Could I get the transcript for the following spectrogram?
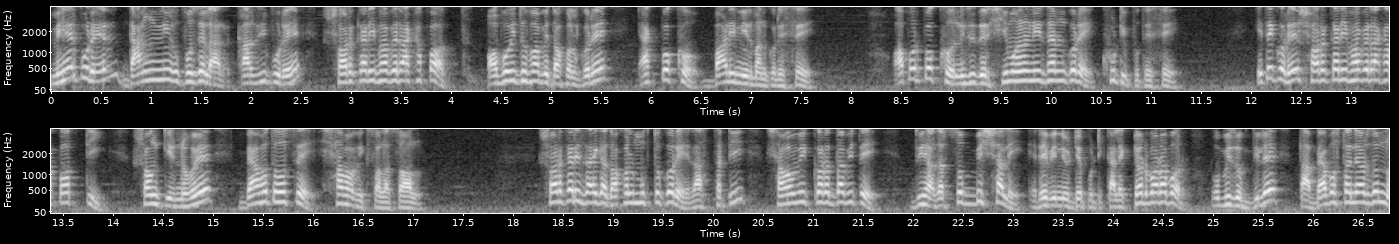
মেহেরপুরের গাংনী উপজেলার কাজীপুরে সরকারিভাবে রাখা পথ অবৈধভাবে দখল করে এক পক্ষ বাড়ি নির্মাণ করেছে। অপরপক্ষ নিজেদের সীমানা নির্ধারণ করে খুঁটি পুঁতেছে। এতে করে সরকারিভাবে রাখা পথটি সংকীর্ণ হয়ে ব্যাহত হচ্ছে স্বাভাবিক চলাচল। সরকারি জায়গা দখলমুক্ত করে রাস্তাটি স্বাভাবিক করার দাবিতে দুই হাজার চব্বিশ সালে রেভিনিউ ডেপুটি কালেক্টর বরাবর অভিযোগ দিলে তা ব্যবস্থা নেওয়ার জন্য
